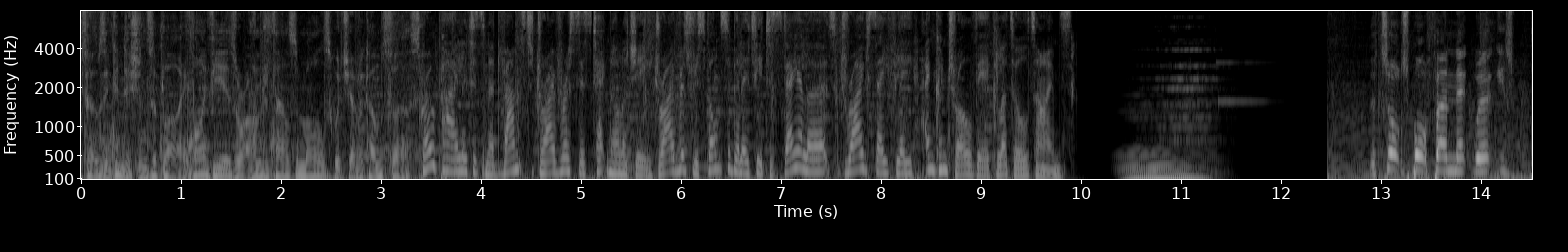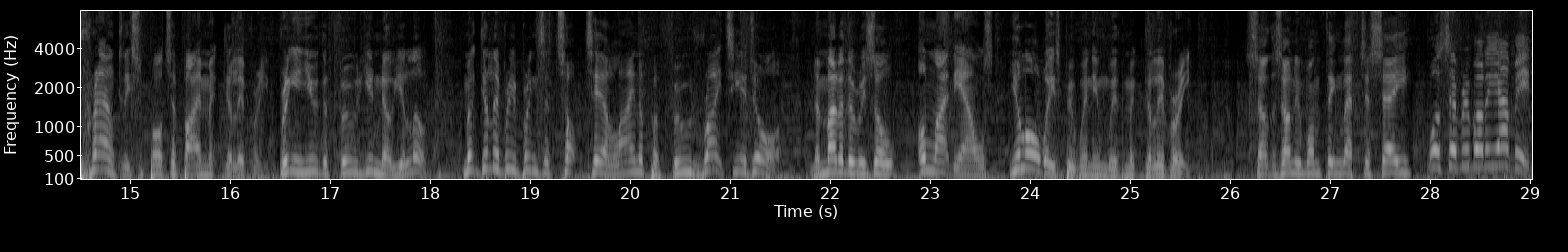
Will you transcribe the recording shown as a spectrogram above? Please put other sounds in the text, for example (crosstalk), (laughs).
Terms and conditions apply. Five years or 100,000 miles, whichever comes first. ProPilot is an advanced driver assist technology. Driver's responsibility to stay alert, drive safely, and control vehicle at all times. The TalkSport Fan Network is proudly supported by McDelivery, bringing you the food you know you love. McDelivery brings a top tier lineup of food right to your door. No matter the result, unlike the Owls, you'll always be winning with McDelivery. So there's only one thing left to say what's everybody having?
